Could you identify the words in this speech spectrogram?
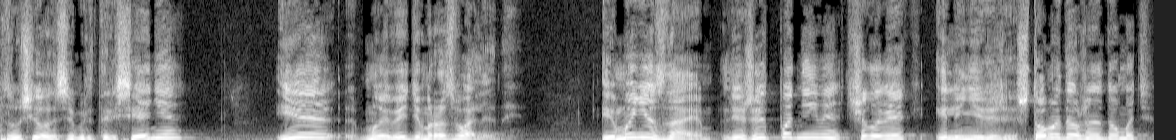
случилось землетрясение, и мы видим развалины, и мы не знаем, лежит под ними человек или не лежит, что мы должны думать?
